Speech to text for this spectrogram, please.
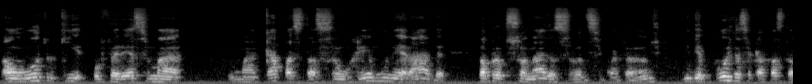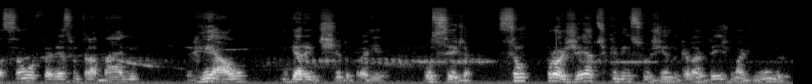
Há um outro que oferece uma, uma capacitação remunerada para profissionais acima de 50 anos e depois dessa capacitação oferece um trabalho real e garantido para ele. Ou seja, são projetos que vêm surgindo cada vez mais número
